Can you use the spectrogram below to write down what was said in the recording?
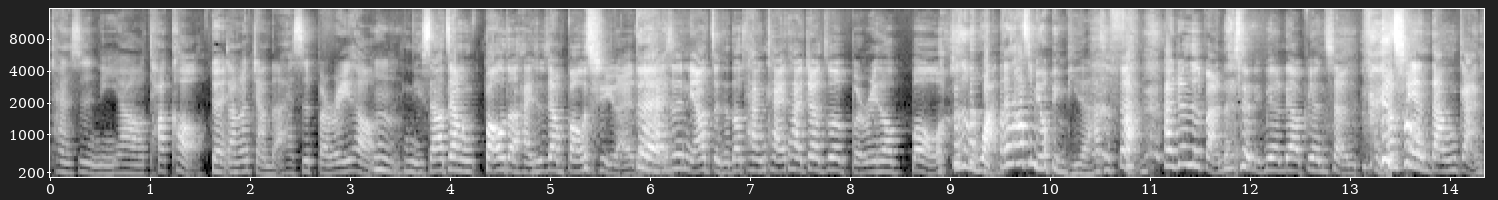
看是你要 taco，对。刚刚讲的还是 burrito，嗯，你是要这样包的还是这样包起来的，对。还是你要整个都摊开，它叫做 burrito bowl。就是碗，但是它是没有饼皮的，它是饭。它就是把那些里面的料变成 很像便当感，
